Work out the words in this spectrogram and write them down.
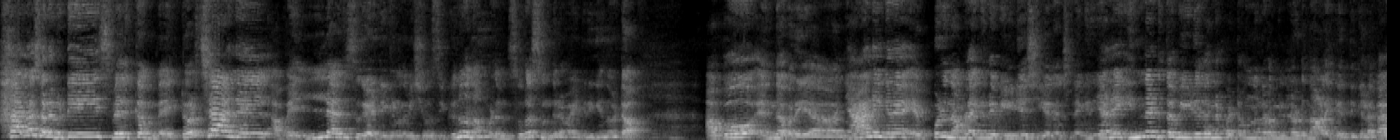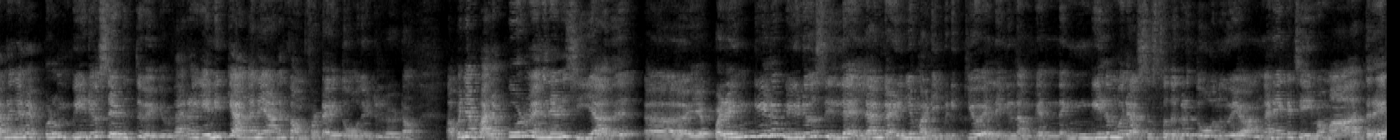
hello celebrities welcome back to our channel അപ്പൊ എല്ലാവരും സുഖമായിട്ടിരിക്കണമെന്ന് വിശ്വസിക്കുന്നു. നമ്മളും സുഖസുന്ദരമായിട്ടിരിക്കുന്നു കേട്ടോ. അപ്പോ എന്താ പറയാ ഞാനിങ്ങനെ എപ്പോഴും നമ്മളെങ്ങനെ വീഡിയോ ചെയ്യാന്ന് വെച്ചിട്ടുണ്ടെങ്കിൽ ഞാൻ ഇന്നെടുത്ത വീഡിയോ തന്നെ പെട്ടെന്ന് നിങ്ങളുടെ മുന്നിലോട്ട് നാളേക്ക് എത്തിക്കില്ല. കാരണം ഞാൻ എപ്പോഴും വീഡിയോസ് എടുത്തു വെക്കും. കാരണം എനിക്ക് അങ്ങനെയാണ് കംഫർട്ടായി തോന്നിയിട്ടുള്ളത് കേട്ടോ. അപ്പൊ ഞാൻ പലപ്പോഴും എങ്ങനെയാണ് ചെയ്യാതെ എപ്പോഴെങ്കിലും വീഡിയോസ് ഇല്ല എല്ലാം കഴിഞ്ഞ് മടി പിടിക്കുകയോ അല്ലെങ്കിൽ നമുക്ക് എന്തെങ്കിലും ഒരു അസ്വസ്ഥതകൾ തോന്നുകയോ അങ്ങനെയൊക്കെ ചെയ്യുമ്പോൾ മാത്രമേ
